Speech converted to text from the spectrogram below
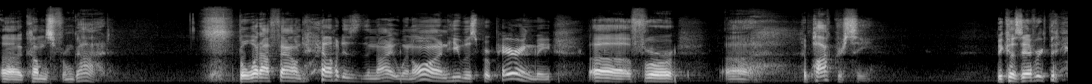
uh, comes from God. But what I found out as the night went on, he was preparing me uh, for uh, hypocrisy because everything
